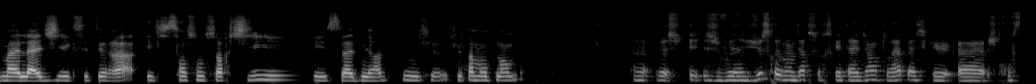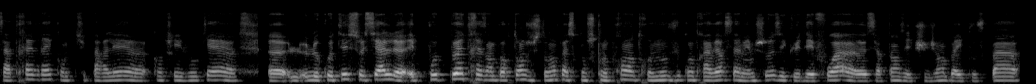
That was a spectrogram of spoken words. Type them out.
maladie, etc. Et qui s'en sont sortis. Et c'est admirable. Donc, je ne vais pas m'en plaindre. Euh, bah, je, voudrais juste rebondir sur ce que tu as dit, Antoine, parce que euh, je trouve ça très vrai quand tu parlais, euh, quand tu évoquais le, côté social peut, peut, être très important justement parce qu'on se comprend entre nous vu qu'on traverse la même chose et que des fois, certains étudiants, bah, ils peuvent pas,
